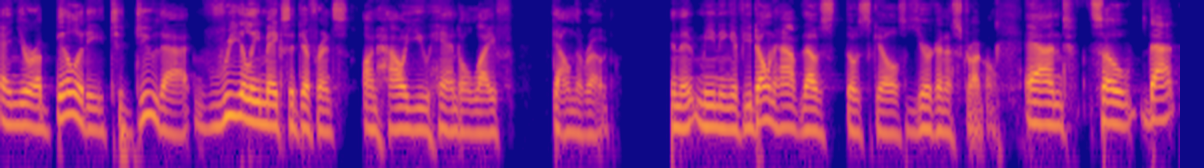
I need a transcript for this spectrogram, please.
and your ability to do that really makes a difference on how you handle life down the road. And it, meaning if you don't have those those skills, you're going to struggle. And so that,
